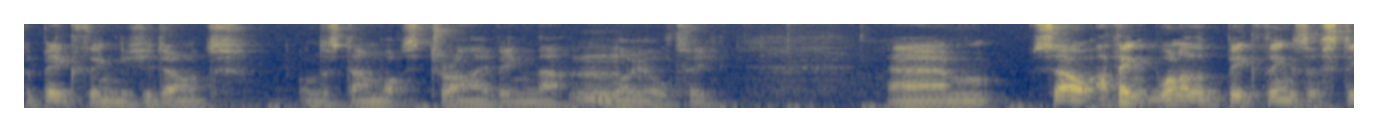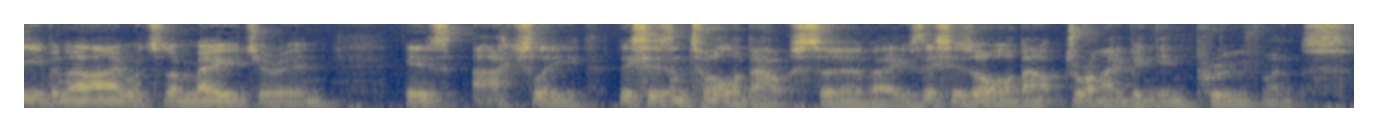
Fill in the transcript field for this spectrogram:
the big thing is you don't understand what's driving that loyalty. Um, so I think one of the big things that Stephen and I would sort of major in is actually this isn't all about surveys. This is all about driving improvements.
